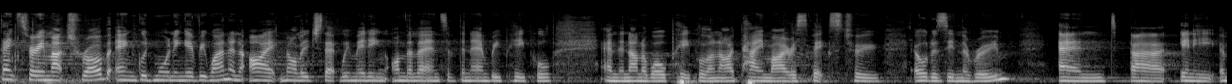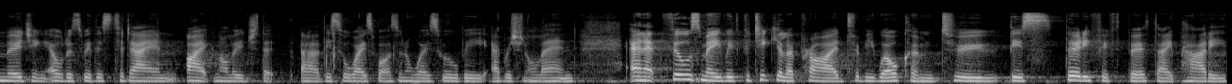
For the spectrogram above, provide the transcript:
Thanks very much, Rob, and good morning, everyone. And I acknowledge that we're meeting on the lands of the Ngambri people and the Ngunnawal people, and I pay my respects to elders in the room and uh, any emerging elders with us today. And I acknowledge that uh, this always was and always will be Aboriginal land. And it fills me with particular pride to be welcomed to this 35th birthday party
